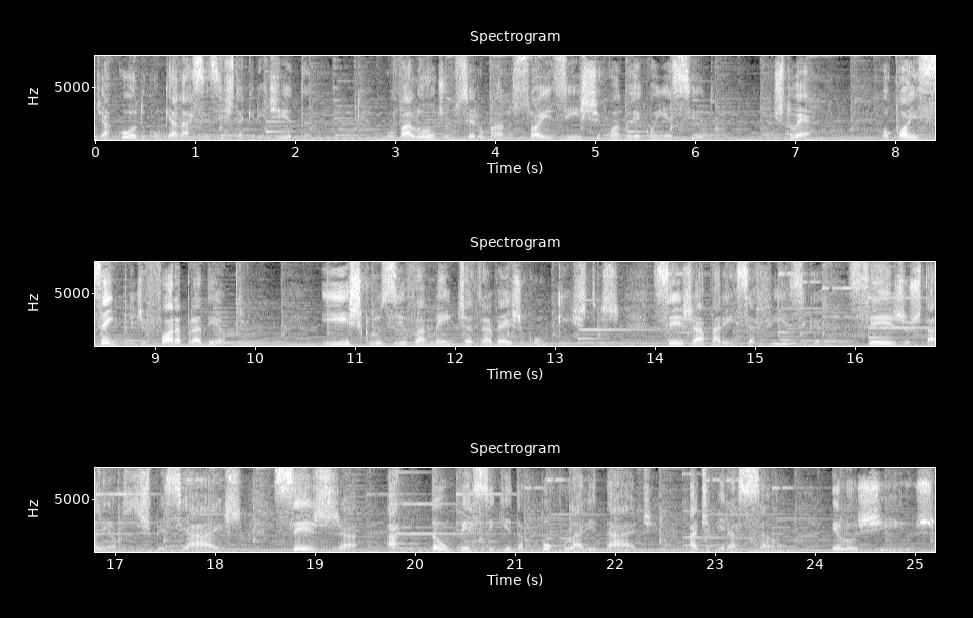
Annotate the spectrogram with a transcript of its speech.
De acordo com o que a narcisista acredita, o valor de um ser humano só existe quando reconhecido, isto é, ocorre sempre de fora para dentro e exclusivamente através de conquistas, seja a aparência física, seja os talentos especiais, seja a tão perseguida popularidade, admiração, elogios,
